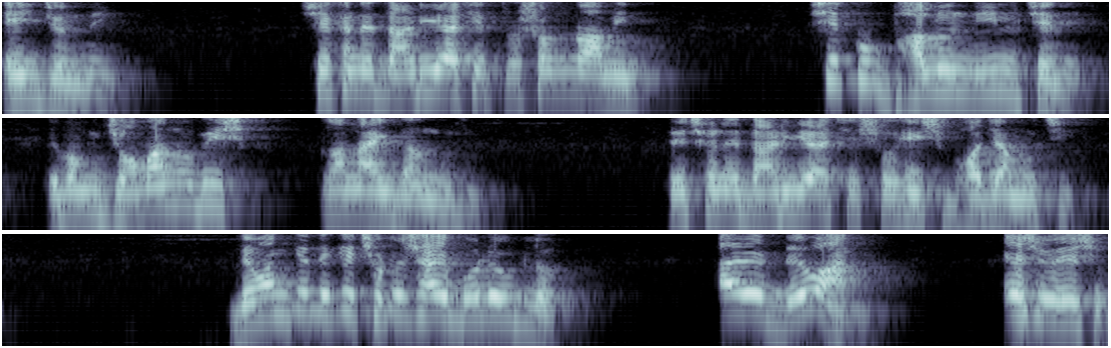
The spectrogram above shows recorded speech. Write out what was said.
এই জন্যেই। সেখানে দাঁড়িয়ে আছে প্রসন্ন আমিন। সে খুব ভালো নীল চেনে এবং জমানবিশ কানাই গাঙ্গুলি। পেছনে দাঁড়িয়ে আছে সহিস ভজামুচি। দেওয়ানকে দেখে ছোট সাহেব বলে উঠল, আরে দেওয়ান, এসো এসো।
